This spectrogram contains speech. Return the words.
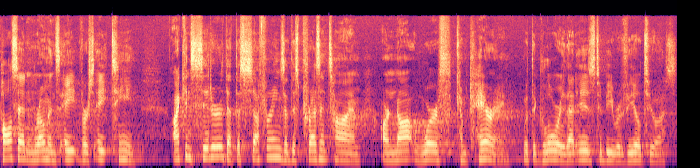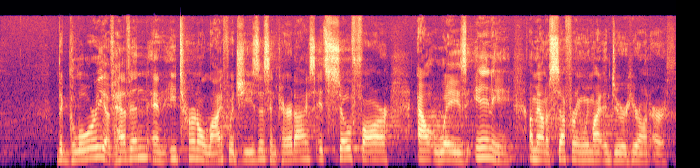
Paul said in Romans 8, verse 18, I consider that the sufferings of this present time are not worth comparing with the glory that is to be revealed to us. The glory of heaven and eternal life with Jesus in paradise, it's so far outweighs any amount of suffering we might endure here on earth.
